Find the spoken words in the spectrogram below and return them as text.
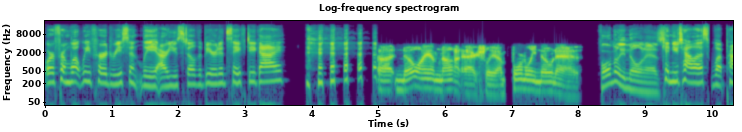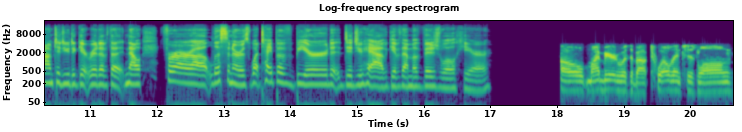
Or from what we've heard recently, are you still the bearded safety guy? uh, no, I am not actually. I'm formally known as. Formerly known as. Can you tell us what prompted you to get rid of the. Now, for our uh, listeners, what type of beard did you have? Give them a visual here. Oh, my beard was about 12 inches long,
